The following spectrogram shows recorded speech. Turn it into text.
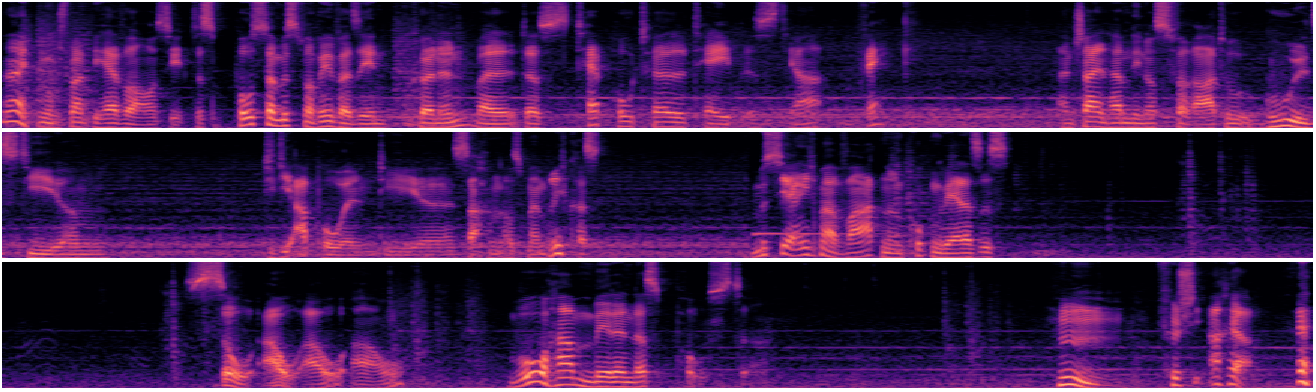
Na, ich bin gespannt, wie Heather aussieht. Das Poster müssten wir auf jeden Fall sehen können, weil das Tap Hotel Tape ist ja weg. Anscheinend haben die Nosferatu Ghouls, die, ähm, die die abholen, die äh, Sachen aus meinem Briefkasten. Müsst ihr eigentlich mal warten und gucken, wer das ist. So, au, au, au. Wo haben wir denn das Poster? Hm, Fischi... Ach ja.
